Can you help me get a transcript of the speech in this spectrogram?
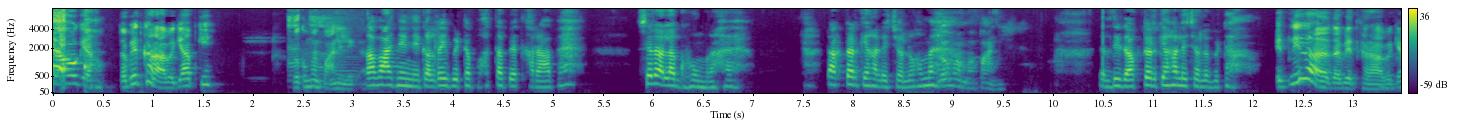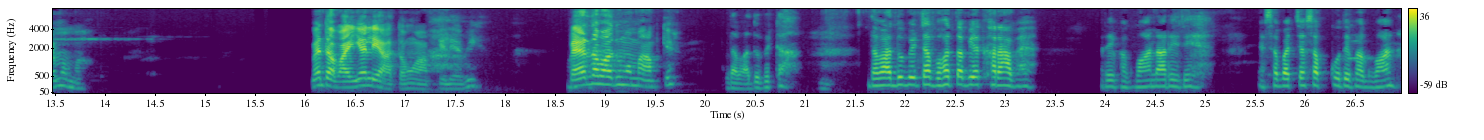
गया? तबीयत खराब है क्या आपकी? रुको मैं पानी लेकर आवाज़ नहीं निकल रही बेटा बहुत तबीयत खराब है। सिर अलग घूम रहा है। डॉक्टर के यहाँ ले चलो हमें। लो मामा पानी। जल्दी डॉक्टर के यहाँ ले चलो बेटा। इतनी ज़्यादा तबीयत खराब है क्या मामा? मैं दवाइयाँ ले आता हूँ आपके लिए अभी। पैर दबा दू मामा आपके? दबा दो बेटा। दबा दो बेटा बहुत तबीयत खराब है। अरे भगवान अरे रे ऐसा बच्चा सबको दे भगवान।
